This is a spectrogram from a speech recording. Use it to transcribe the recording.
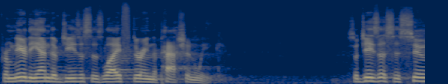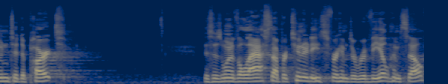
from near the end of Jesus' life during the Passion Week. So, Jesus is soon to depart. This is one of the last opportunities for him to reveal himself.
